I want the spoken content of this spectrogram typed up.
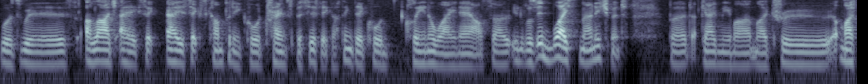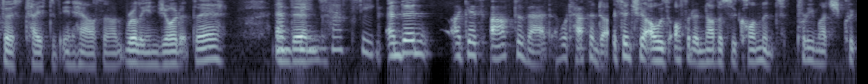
Was with a large ASX, ASX company called Trans-Pacific. I think they're called Cleanaway now. So it was in waste management, but it gave me my, my true, my first taste of in-house, and I really enjoyed it there. That's and then, fantastic. and then I guess after that, what happened? Essentially, I was offered another secondment pretty much quick,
